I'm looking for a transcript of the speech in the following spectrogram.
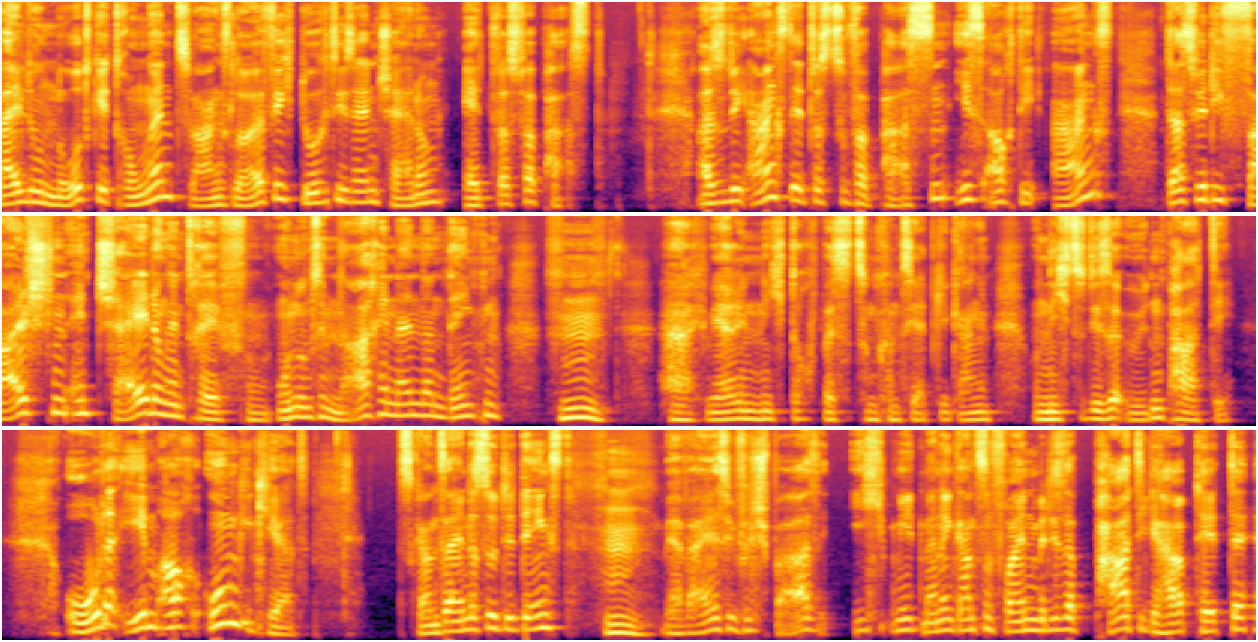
weil du notgedrungen, zwangsläufig durch diese Entscheidung etwas verpasst. Also die Angst, etwas zu verpassen, ist auch die Angst, dass wir die falschen Entscheidungen treffen und uns im Nachhinein dann denken, hm, ich wäre nicht doch besser zum Konzert gegangen und nicht zu dieser öden Party. Oder eben auch umgekehrt. Es kann sein, dass du dir denkst, hm, wer weiß, wie viel Spaß ich mit meinen ganzen Freunden bei dieser Party gehabt hätte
